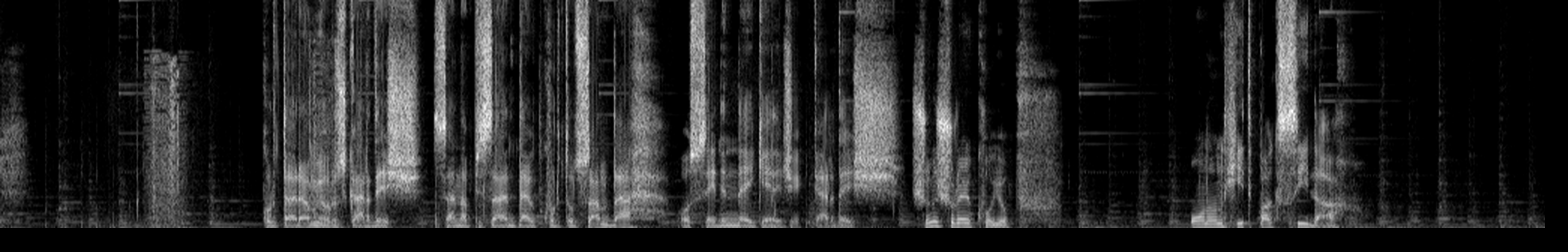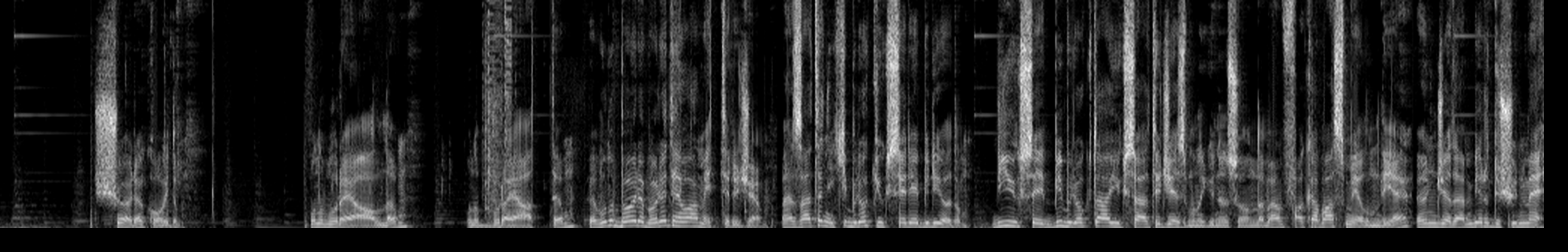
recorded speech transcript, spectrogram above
Kurtaramıyoruz kardeş. Sen hapishaneden kurtulsan da o seninle gelecek kardeş. Şunu şuraya koyup onun hitbox'ıyla şöyle koydum. Bunu buraya aldım. Bunu buraya attım ve bunu böyle böyle devam ettireceğim. Ben zaten iki blok yükselebiliyordum. Bir yüksel bir blok daha yükselteceğiz bunu günün sonunda. Ben faka basmayalım diye önceden bir düşünme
